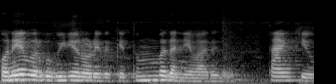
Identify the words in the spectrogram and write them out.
ಕೊನೆಯವರೆಗೂ ವಿಡಿಯೋ ನೋಡಿದ್ದಕ್ಕೆ ತುಂಬ ಧನ್ಯವಾದಗಳು. ಥ್ಯಾಂಕ್ ಯು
